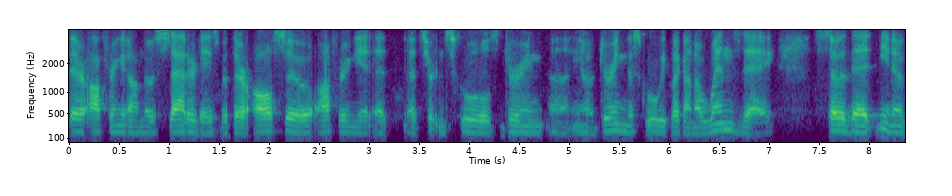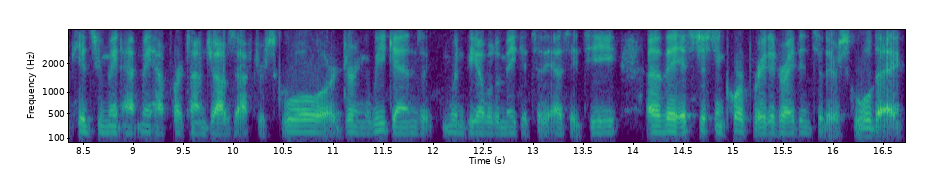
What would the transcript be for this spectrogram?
they're offering it on those Saturdays, but they're also offering it at, at certain schools during uh, you know during the school week, like on a Wednesday, so that you know kids who may have may have part-time jobs after school or during the weekends wouldn't be able to make it to the SAT. Uh, they, it's just incorporated right into their school day.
